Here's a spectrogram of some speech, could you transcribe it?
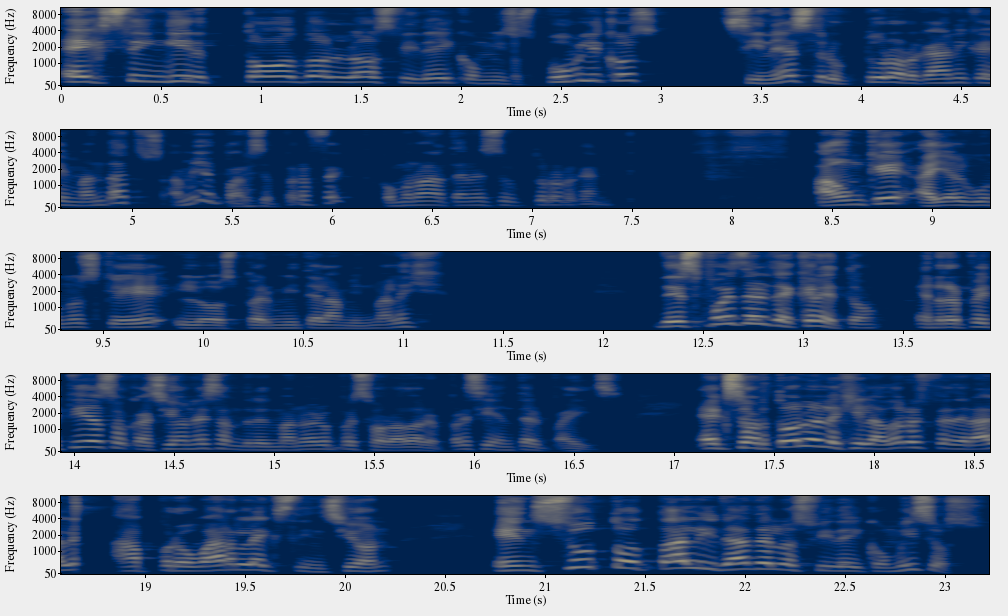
extinguir todos los fideicomisos públicos sin estructura orgánica y mandatos. A mí me parece perfecto. ¿Cómo no van a tener estructura orgánica? Aunque hay algunos que los permite la misma ley. Después del decreto, en repetidas ocasiones, Andrés Manuel López Obrador, el presidente del país, exhortó a los legisladores federales a aprobar la extinción en su totalidad de los fideicomisos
